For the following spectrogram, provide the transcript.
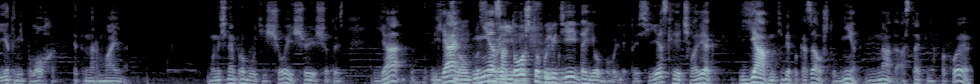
И это неплохо, это нормально. Мы начинаем пробовать еще, еще, еще. То есть я, я не за то, чтобы маршрутам. людей доебывали. То есть если человек явно тебе показал, что нет, не надо, оставь меня в покое,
